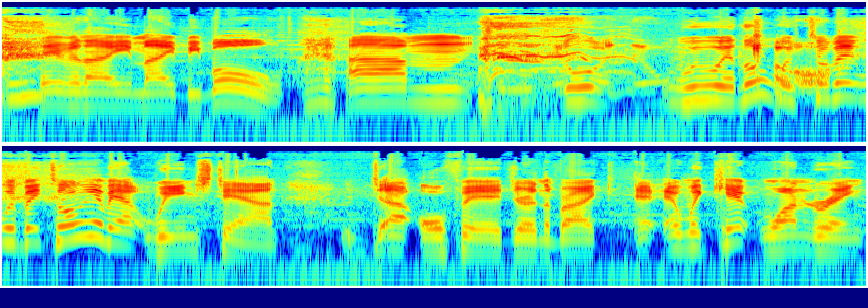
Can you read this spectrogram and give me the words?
even though he may be bald. Um, we, we, look, we've, talk- we've been talking about Williamstown uh, off air during the break, and we kept wondering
